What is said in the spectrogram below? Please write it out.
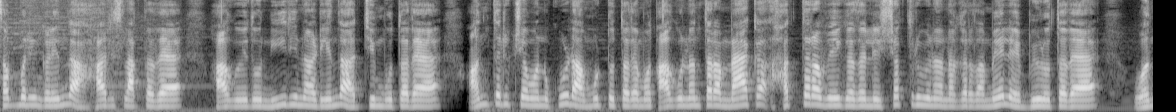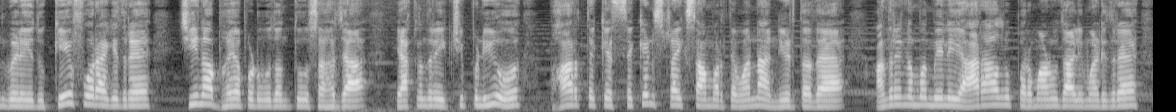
ಸಬ್ಮರೀನ್ಗಳಿಂದ ಹಾರಿಸಲಾಗ್ತದೆ. ಹಾಗೂ ಇದು ನೀರಿನ ಅಡಿಯಿಂದ ಚಿಮ್ಮುತ್ತದೆ ಅಂತರಿಕ್ಷವನ್ನು ಕೂಡ ಮುಟ್ಟುತ್ತದೆ ಮತ್ತು ಹಾಗೂ ನಂತರ ಮ್ಯಾಕ್ ಹತ್ತರ ವೇಗದಲ್ಲಿ ಶತ್ರುವಿನ ನಗರದ ಮೇಲೆ ಬೀಳುತ್ತದೆ. ಒಂದು ವೇಳೆ ಇದು ಕೆ ಫೋರ್ ಆಗಿದ್ರೆ ಚೀನಾ ಭಯ ಪಡುವುದಂತೂ ಸಹಜ. ಯಾಕಂದ್ರೆ ಈ ಕ್ಷಿಪಣಿಯು ಭಾರತಕ್ಕೆ ಸೆಕೆಂಡ್ ಸ್ಟ್ರೈಕ್ ಸಾಮರ್ಥ್ಯವನ್ನು ನೀಡ್ತದೆ. ಅಂದರೆ ನಮ್ಮ ಮೇಲೆ ಯಾರಾದರೂ ಪರಮಾಣು ದಾಳಿ ಮಾಡಿದರೆ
